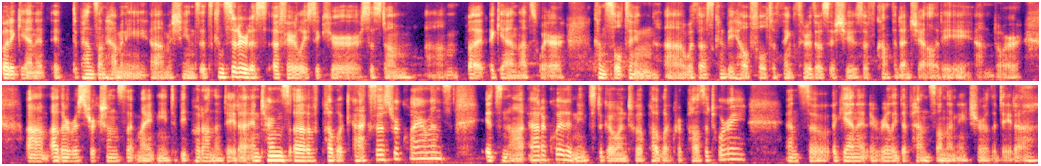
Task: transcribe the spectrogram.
but again, it, it depends on how many uh, machines. It's considered a fairly secure system. Um, but again, that's where consulting uh, with us can be helpful to think through those issues of confidentiality and or um, other restrictions that might need to be put on the data. In terms of public access requirements, it's not adequate. It needs to go into a public repository. And so again, it, it really depends on the nature of the data.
